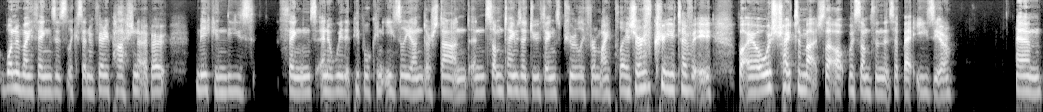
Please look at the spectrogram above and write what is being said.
One of my things is, like I said, I'm very passionate about making these things in a way that people can easily understand. And sometimes I do things purely for my pleasure of creativity, but I always try to match that up with something that's a bit easier. Um,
